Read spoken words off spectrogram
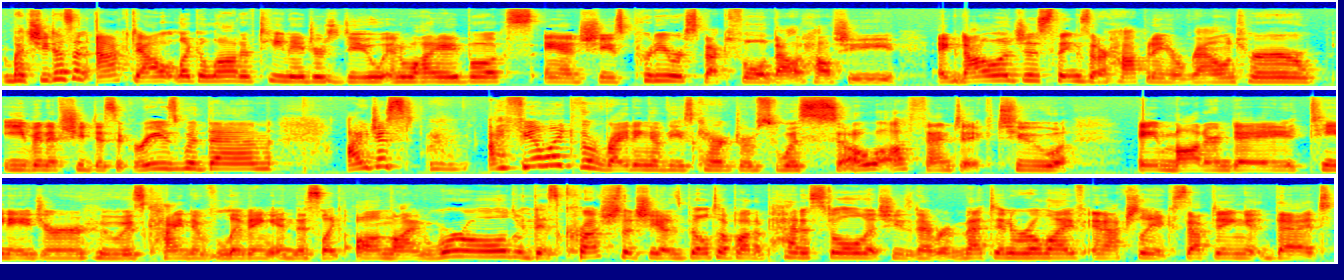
but she doesn't act out like a lot of teenagers do in YA books, and she's pretty respectful about how she acknowledges things that are happening around her, even if she disagrees with them. I just, I feel like the writing of these characters was so authentic to a modern day teenager who is kind of living in this like online world, this crush that she has built up on a pedestal that she's never met in real life, and actually accepting that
